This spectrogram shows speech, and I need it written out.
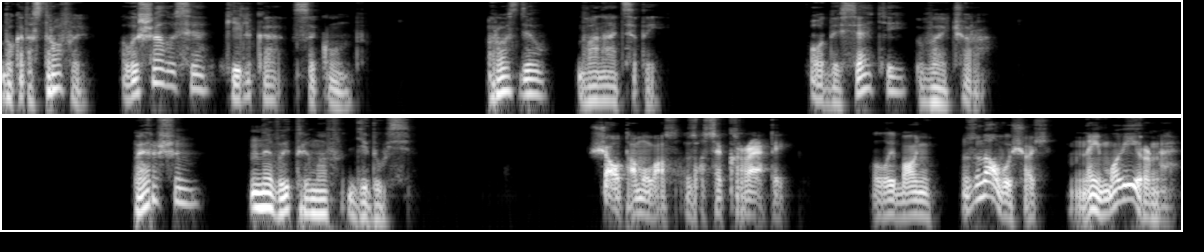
До катастрофи лишалося кілька секунд. Розділ 12. О десятій вечора. Першим не витримав дідусь. Що там у вас за секрети? Либонь, знову щось неймовірне.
